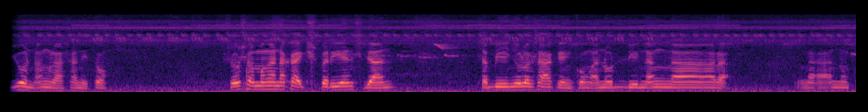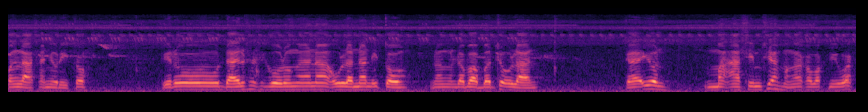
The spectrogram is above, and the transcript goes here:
Yun ang lasa nito. So sa mga naka-experience dyan, sabihin nyo lang sa akin kung ano din ang na, na anong panglasa nyo rito. Pero dahil sa siguro nga na ulanan ito, nang nababad sa ulan, kaya yun, maasim siya mga kawakiwak.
